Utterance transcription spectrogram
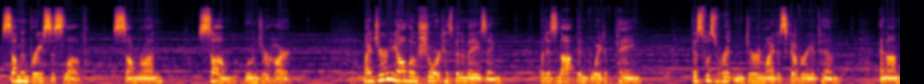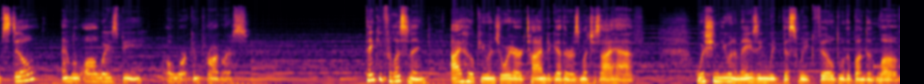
Some embrace this love, some run, some wound your heart. My journey, although short, has been amazing, but has not been void of pain. This was written during my discovery of Him, and I'm still and will always be a work in progress. Thank you for listening. I hope you enjoyed our time together as much as I have. Wishing you an amazing week this week filled with abundant love.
